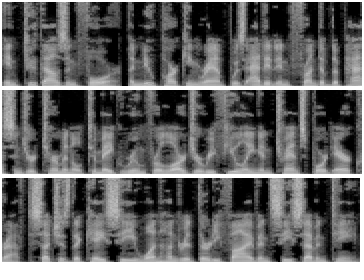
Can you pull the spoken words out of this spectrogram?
In 2004, a new parking ramp was added in front of the passenger terminal to make room for larger refueling and transport aircraft such as the KC-135 and C-17.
